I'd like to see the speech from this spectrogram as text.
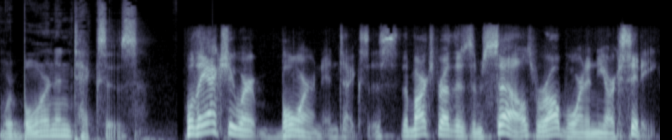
were born in Texas. Well, they actually weren't born in Texas. The Marx Brothers themselves were all born in New York City.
